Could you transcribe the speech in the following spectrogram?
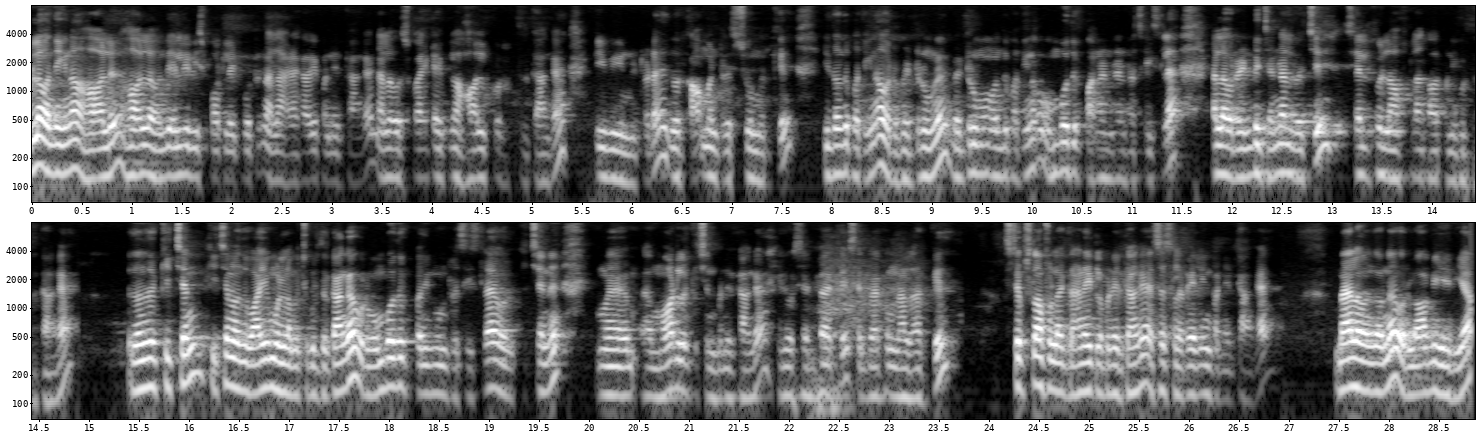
உள்ளே வந்தீங்கன்னா ஹாலு ஹாலில் வந்து எல்இடி ஸ்பாட்லைட் போட்டு நல்லா அழகாகவே பண்ணியிருக்காங்க. நல்ல ஒரு ஸ்கொயர் டைப்பில் ஹால் கொடுத்துருக்காங்க. டிவி யூனிட்டோட இது ஒரு காமன் ரெஸ்ட் ரூம் இருக்குது இது வந்து பார்த்திங்கன்னா ஒரு பெட்ரூமு பெட்ரூமும் வந்து பார்த்திங்கன்னா ஒம்பது பன்னெண்டுன்ற சைஸில் நல்லா ஒரு ரெண்டு ஜன்னல் வச்சு செல்ஃபு லாஃப்ட்லாம் கவர் பண்ணி கொடுத்துருக்காங்க. இது வந்து கிச்சன் கிச்சன் வந்து வாயுமூலில் அமைச்சு கொடுத்துருக்காங்க. ஒரு ஒம்பது பதிமூன்று சைஸில் ஒரு கிச்சனு மாடலர் கிச்சன் பண்ணியிருக்காங்க. இது ஒரு செட் பேக்கு செட் பேக்கும் நல்லாயிருக்கு ஸ்டெப்ஸ்லாம் ஃபுல்லாக கிரானைட்டில் பண்ணியிருக்காங்க. எஸ்எஸ்ல ரெயிலிங் பண்ணியிருக்காங்க. மேலே வந்தோடனே ஒரு லாபி ஏரியா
